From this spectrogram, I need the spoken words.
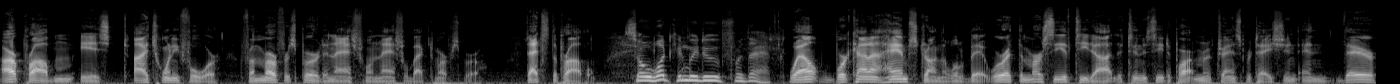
Our problem is I 24 from Murfreesboro to Nashville and Nashville back to Murfreesboro. That's the problem. So, what can we do for that? Well, we're kind of hamstrung a little bit. We're at the mercy of TDOT, the Tennessee Department of Transportation, and they're,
